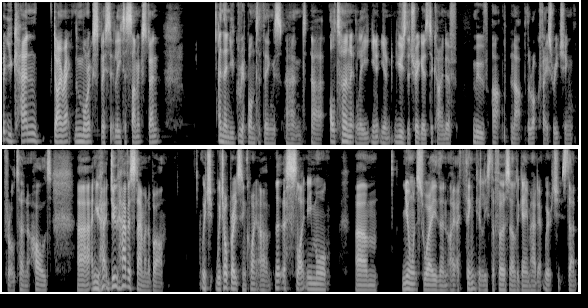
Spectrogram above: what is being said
but you can direct them more explicitly to some extent. And then you grip onto things, and uh, alternately, you, you use the triggers to kind of move up and up the rock face, reaching for alternate holds. Uh, and you ha- do have a stamina bar, which which operates in quite a, a slightly more um, nuanced way than I, I, think at least the first Zelda game had it, which is that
